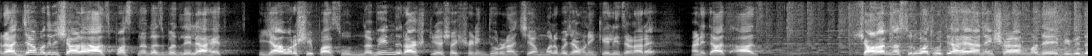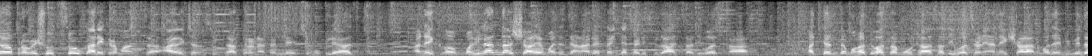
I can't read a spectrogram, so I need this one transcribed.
राज्यामधील शाळा आजपासून गजबजलेल्या आहेत. यावर्षीपासून नवीन राष्ट्रीय शैक्षणिक धोरणाची अंमलबजावणी केली जाणार आहे आणि त्यात आज शाळांना सुरुवात होते आहे. अनेक शाळांमध्ये विविध प्रवेशोत्सव कार्यक्रमांचं आयोजन सुद्धा करण्यात आले चिमुकले आज अनेक पहिल्यांदाच शाळेमध्ये जाणार आहे त्यांच्यासाठी सुद्धा आजचा दिवस हा अत्यंत महत्त्वाचा मोठा असा दिवस आणि अनेक शाळांमध्ये विविध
